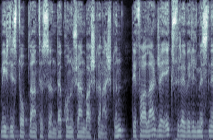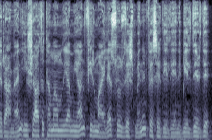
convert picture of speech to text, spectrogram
Meclis toplantısında konuşan Başkan Aşkın, defalarca ek süre verilmesine rağmen inşaatı tamamlayamayan firmayla sözleşmenin feshedildiğini bildirdi.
